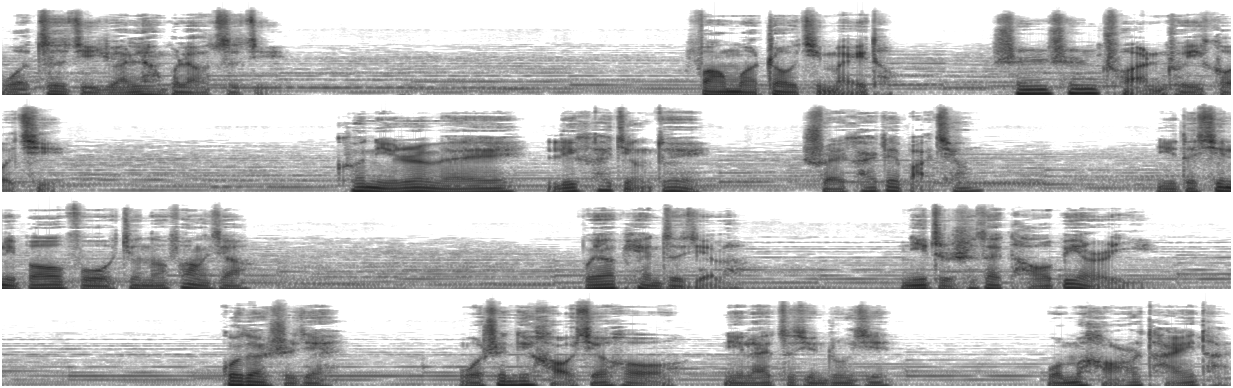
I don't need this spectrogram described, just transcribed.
我自己原谅不了自己。方墨皱起眉头，深深喘出一口气。可你认为离开警队，甩开这把枪，你的心理包袱就能放下？不要骗自己了。你只是在逃避而已。过段时间，我身体好些后，你来咨询中心，我们好好谈一谈。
